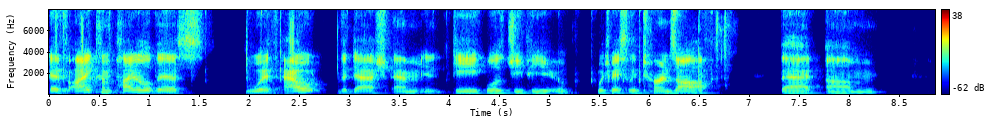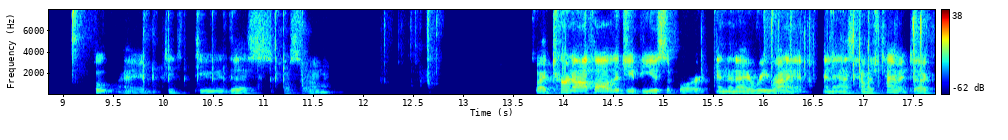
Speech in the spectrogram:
If I compile this without the dash m p equals GPU, which basically turns off that, um, oh, I need to do this also. So I turn off all of the GPU support and then I rerun it and ask how much time it took.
